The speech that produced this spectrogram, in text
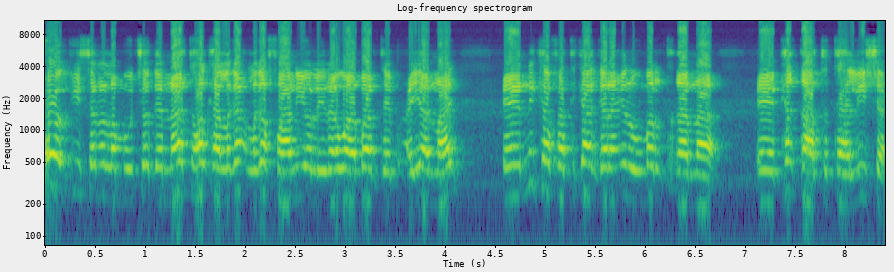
xooggiisana la muujiyo dee naagta halkaa laga laga faaniyo la yidhaha waa maaragtay ayaa nahay. Ninka vaticaankana inuu mataqaanaa ka qaato tahliisha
